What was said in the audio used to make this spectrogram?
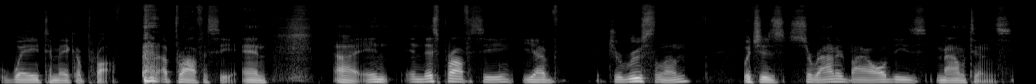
way to make a prof a prophecy, and uh, in in this prophecy you have Jerusalem, which is surrounded by all these mountains.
